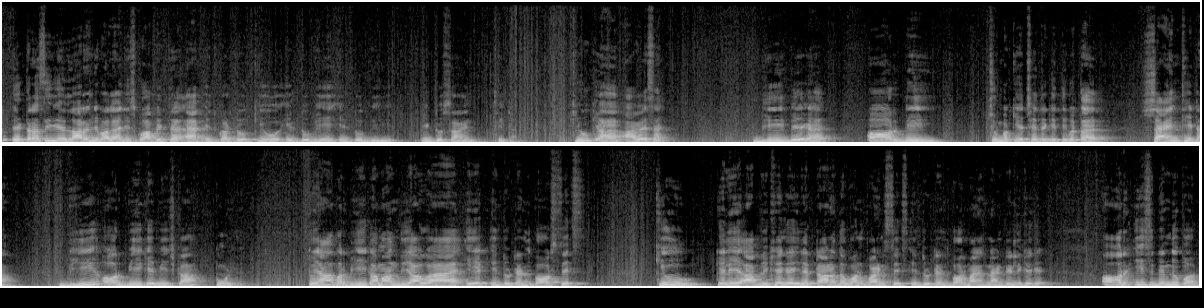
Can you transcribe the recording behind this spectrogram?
तो एक तरह से ये लारेंज बल है, जिसको आप लिखते हैं F equal to Q into V into B into sine theta Q क्या है? आवेश है। भी वेग है और बी चुंबकीय क्षेत्र की तीव्रता है। साइन थीटा भी और बी के बीच का कोण है। तो यहाँ पर भी का मान दिया हुआ है एक into ten power six Q के लिए आप लिखेंगे इलेक्ट्रॉन है तो one point six into ten power minus nineteen लिखेंगे। और इस बिंदु पर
